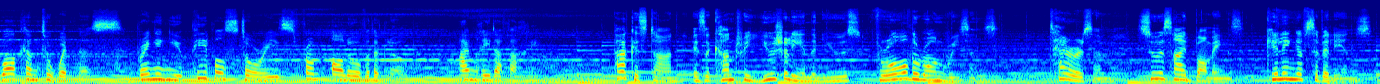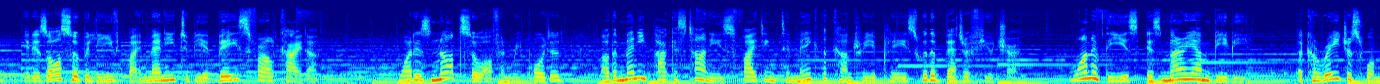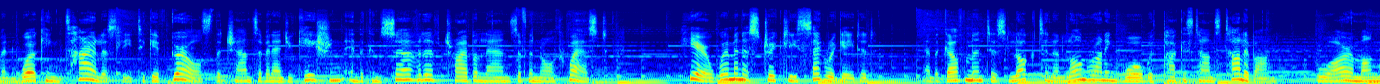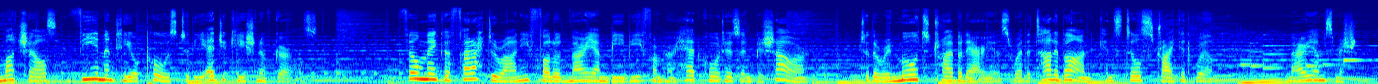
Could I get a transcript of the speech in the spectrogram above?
welcome to Witness, bringing you people's stories from all over the globe. I'm Rida Fakhri. Pakistan is a country usually in the news for all the wrong reasons terrorism, suicide bombings, killing of civilians. It is also believed by many to be a base for Al Qaeda. What is not so often reported are the many Pakistanis fighting to make the country a place with a better future. One of these is Maryam Bibi, a courageous woman working tirelessly to give girls the chance of an education in the conservative tribal lands of the Northwest. Here, women are strictly segregated, and the government is locked in a long running war with Pakistan's Taliban, who are, among much else, vehemently opposed to the education of girls. Filmmaker Farah Durrani followed Maryam Bibi from her headquarters in Peshawar to the remote tribal areas where the Taliban can still strike at will. Maryam's mission.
